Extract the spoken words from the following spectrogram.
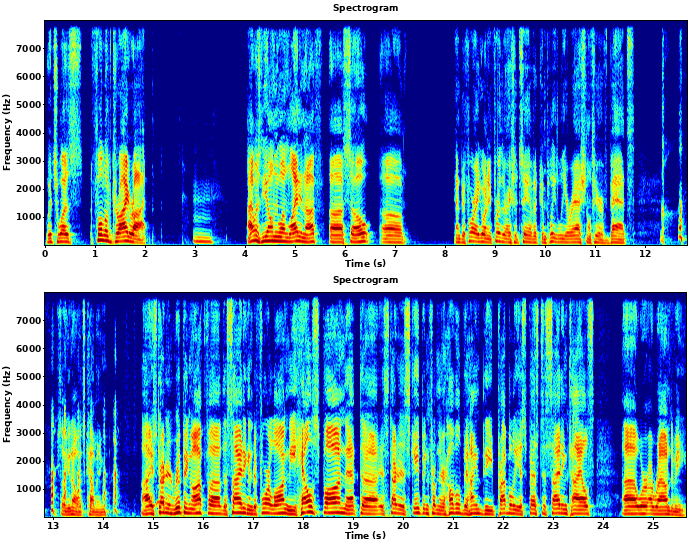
which was full of dry rot. I was the only one light enough, uh, so, uh, and before I go any further, I should say I have a completely irrational fear of bats, so you know what's coming. I started ripping off uh, the siding, and before long, the hell spawn that uh, started escaping from their hovel behind the probably asbestos siding tiles uh, were around me.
